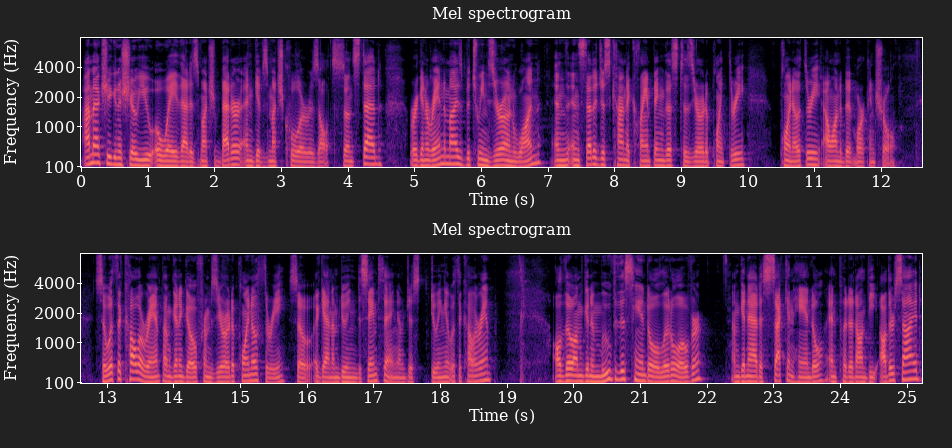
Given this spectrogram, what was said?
I'm actually going to show you a way that is much better and gives much cooler results. So instead, we're going to randomize between 0 and 1, and instead of just kind of clamping this to 0 to 0.3, 0.03, I want a bit more control. So with the color ramp, I'm going to go from 0 to 0.03. So again, I'm doing the same thing. I'm just doing it with the color ramp. Although I'm going to move this handle a little over, I'm going to add a second handle and put it on the other side.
